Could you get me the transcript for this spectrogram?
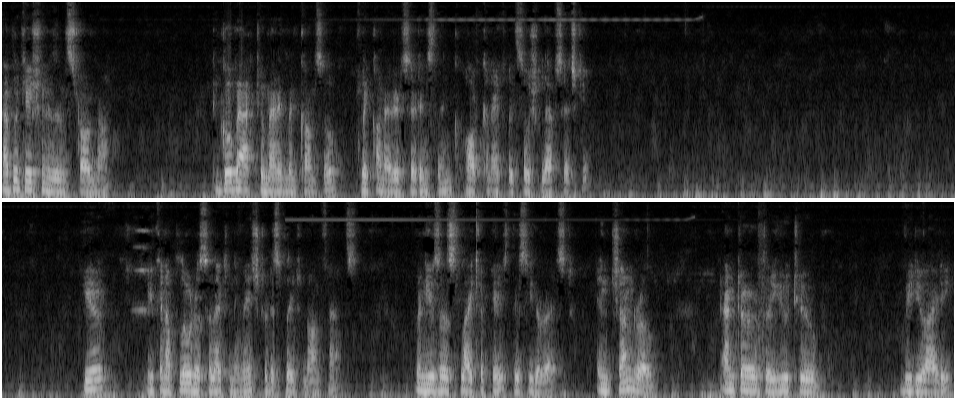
Application is installed now. To go back to Management Console, click on Edit Settings link or connect with Social Apps HQ. Here, you can upload or select an image to display to non-fans. When users like your page, they see the rest. In general, enter the YouTube video ID.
